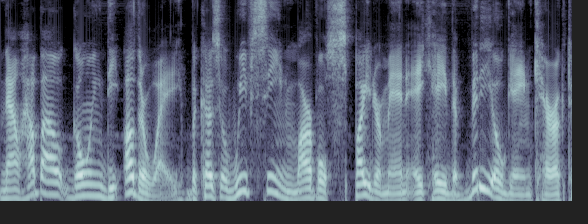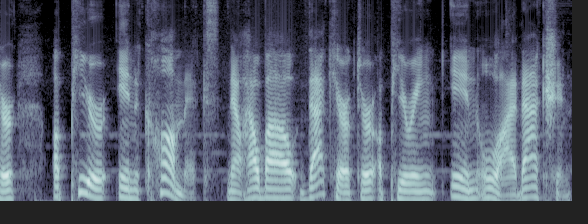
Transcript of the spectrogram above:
Now, how about going the other way? Because we've seen Marvel Spider Man, aka the video game character, appear in comics. Now, how about that character appearing in live action?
